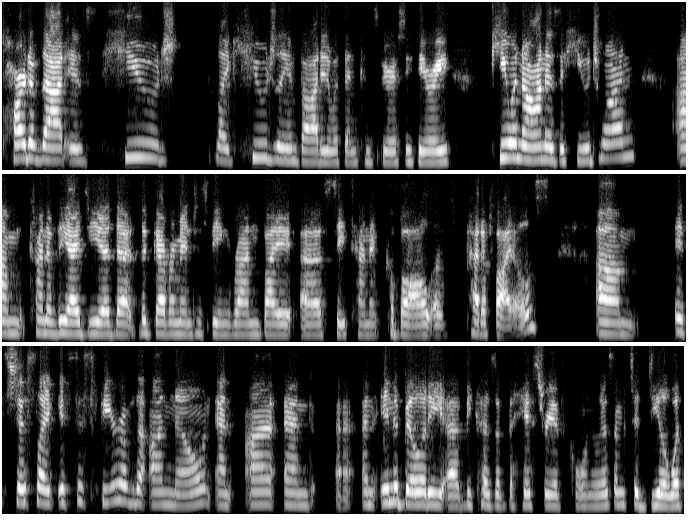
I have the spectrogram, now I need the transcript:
part of that is huge, like hugely embodied within conspiracy theory. QAnon is a huge one. Um, kind of the idea that the government is being run by a satanic cabal of pedophiles. Um, it's just like it's this fear of the unknown and uh, and uh, an inability uh, because of the history of colonialism to deal with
